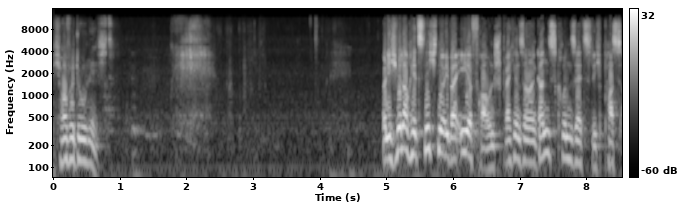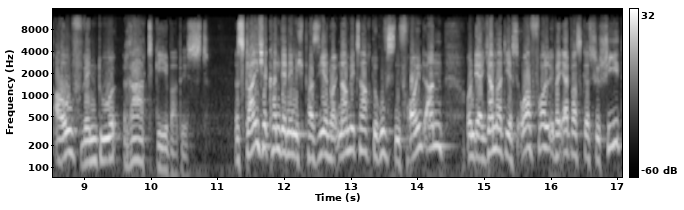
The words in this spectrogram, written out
Ich hoffe du nicht. Und ich will auch jetzt nicht nur über Ehefrauen sprechen, sondern ganz grundsätzlich, pass auf, wenn du Ratgeber bist. Das Gleiche kann dir nämlich passieren heute Nachmittag. Du rufst einen Freund an und er jammert dir das Ohr voll über etwas, das geschieht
